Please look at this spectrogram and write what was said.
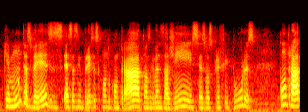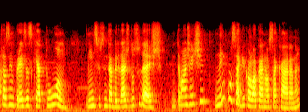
Porque muitas vezes essas empresas, quando contratam as grandes agências ou as prefeituras, contrata as empresas que atuam em sustentabilidade do Sudeste. Então a gente nem consegue colocar a nossa cara, né?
